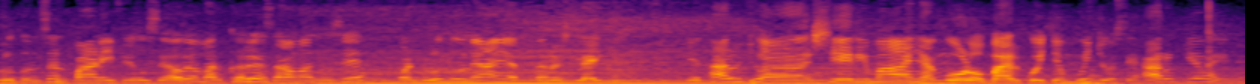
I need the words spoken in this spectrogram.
રુદુન છે ને પાણી પીવું છે. હવે મારે ઘરે જવાનું છે પણ રુદુને અહીંયા તરસ લાગી. એ સારું છું આ શેરીમાં અહીંયા ગોળો બહાર કોઈ મૂક્યો છે. સારું કહેવાય ને.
